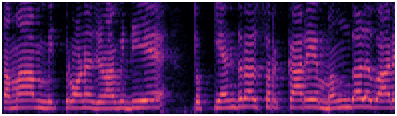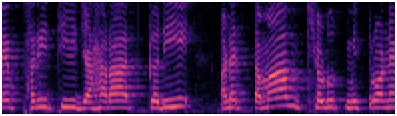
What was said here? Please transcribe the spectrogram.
તમામ મિત્રોને જણાવી દઈએ. તો કેન્દ્ર સરકારે મંગળવારે ફરીથી જાહેરાત કરી અને તમામ ખેડૂત મિત્રોને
